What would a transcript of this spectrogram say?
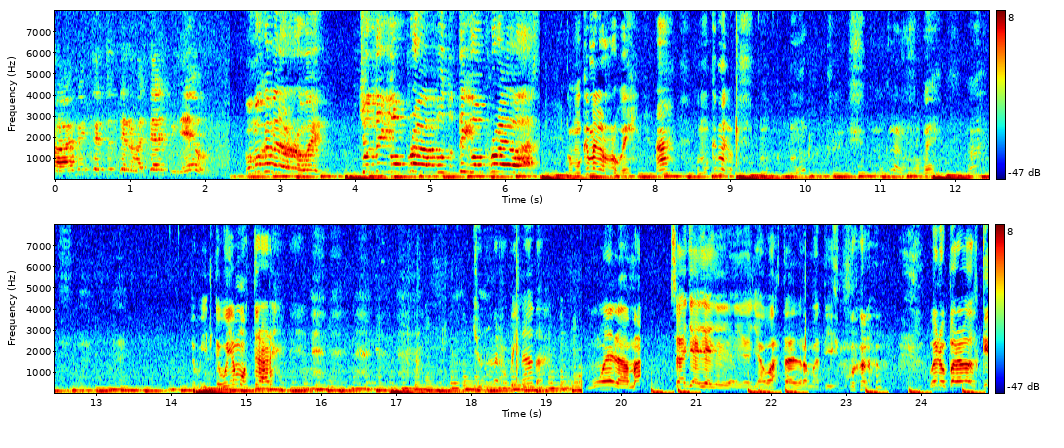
Probablemente tú te robaste el video. ¿Cómo que me lo robé? ¡Yo tengo pruebas, puto! ¡Tengo pruebas! ¿Cómo que me lo robé? ¿Ah? ¿Cómo que me lo... ¿Cómo, cómo- cómo que me lo robé? ¿Ah? Te voy, te voy a mostrar. Yo no me robé nada. Muela ma... O sea, ya, ya, ya, ya, ya, ya basta de dramatismo. bueno, para los que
